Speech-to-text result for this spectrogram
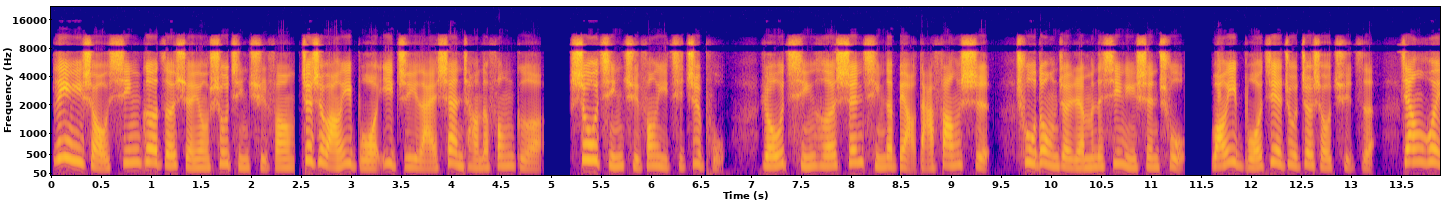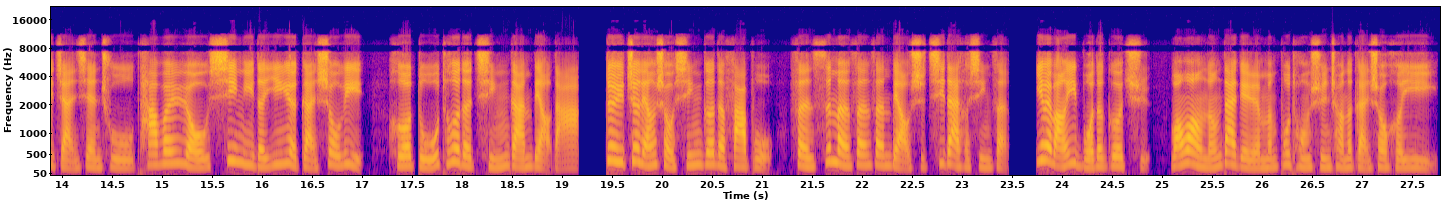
另一首新歌则选用抒情曲风，这是王一博一直以来擅长的风格。抒情曲风以其质朴、柔情和深情的表达方式，触动着人们的心灵深处。王一博借助这首曲子，将会展现出他温柔细腻的音乐感受力和独特的情感表达。对于这两首新歌的发布，粉丝们纷纷表示期待和兴奋，因为王一博的歌曲。往往能带给人们不同寻常的感受和意义，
